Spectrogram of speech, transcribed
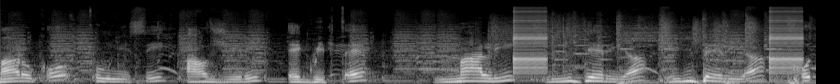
მაროკო, ტუნისი, ალჟირი, ეგვიპტე, მალი, ნიგერია, ლიბერია, კოტ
